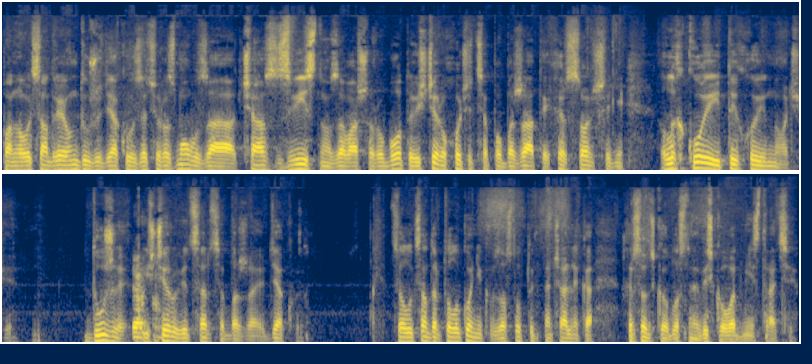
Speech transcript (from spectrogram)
Пане Олександре, я вам дуже дякую за цю розмову, за час, звісно, за вашу роботу. І щиро хочеться побажати Херсонщині легкої і тихої ночі. Дуже і щиро від серця бажаю. Дякую. Це Олександр Толоконіков, заступник начальника Херсонської обласної військової адміністрації.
